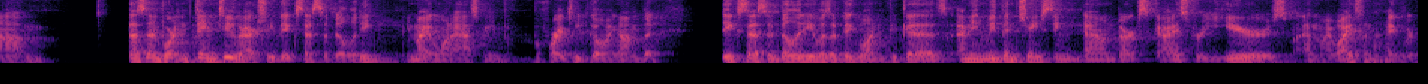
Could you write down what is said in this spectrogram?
Um, that's an important thing too, actually, the accessibility. You might want to ask me before I keep going on, but the accessibility was a big one because I mean we've been chasing down dark skies for years, and my wife and I were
